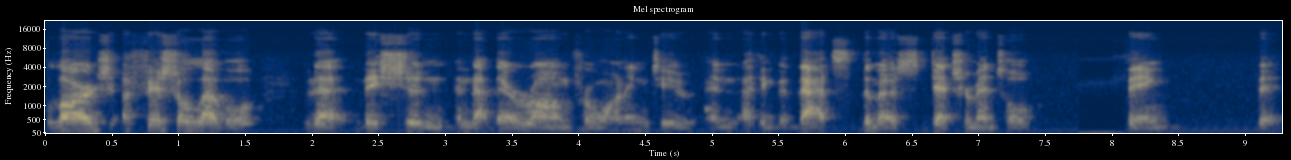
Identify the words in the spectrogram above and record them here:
large official level that they shouldn't and that they're wrong for wanting to and i think that that's the most detrimental thing that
